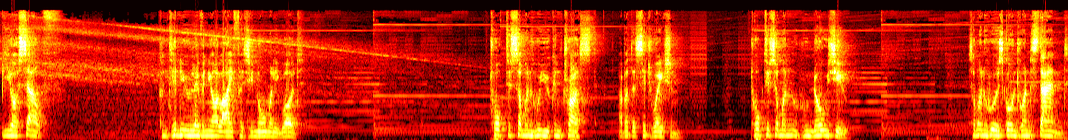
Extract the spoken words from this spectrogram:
Be yourself. Continue living your life as you normally would. Talk to someone who you can trust about the situation. Talk to someone who knows you. Someone who is going to understand.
